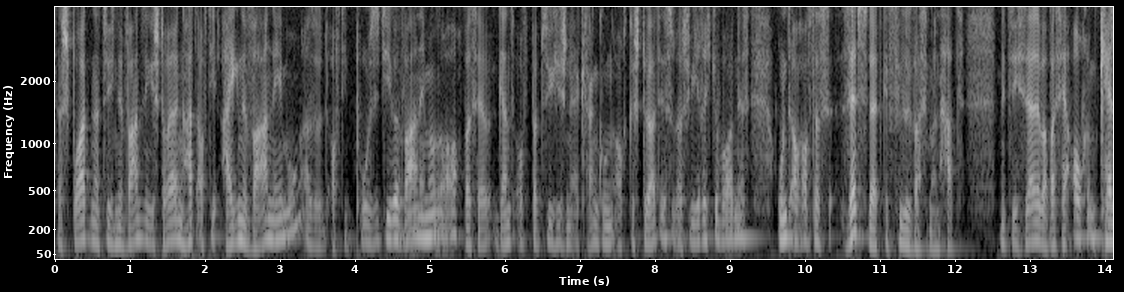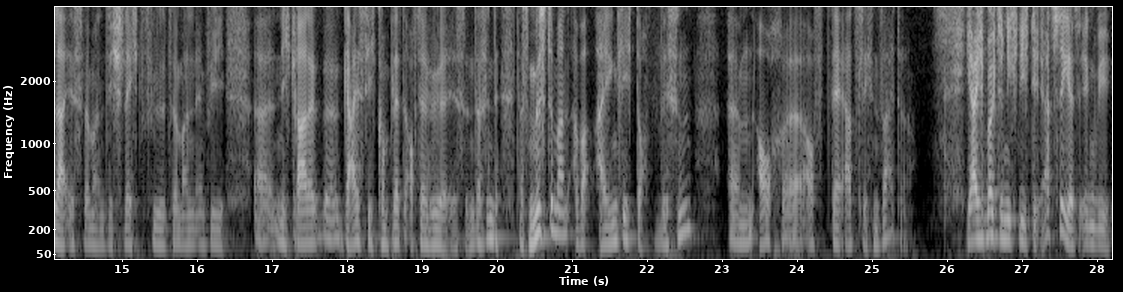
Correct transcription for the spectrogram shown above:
dass Sport natürlich eine wahnsinnige Steuerung hat auf die eigene Wahrnehmung, also auf die positive Wahrnehmung auch, was ja ganz oft bei psychischen Erkrankungen auch gestört ist oder schwierig geworden ist, und auch auf das Selbstwertgefühl, was man hat mit sich selber, was ja auch im Keller ist, wenn man sich schlecht fühlt, wenn man irgendwie äh, nicht gerade äh, geistig komplett auf der Höhe ist. Und das, sind, das müsste man aber eigentlich doch wissen, ähm, auch äh, auf der ärztlichen Seite. Ja, ich möchte nicht, nicht die Ärzte jetzt irgendwie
